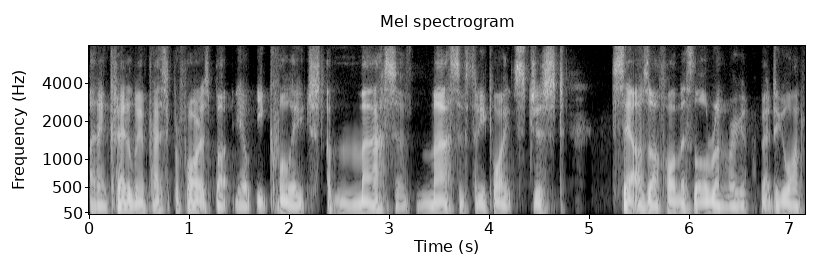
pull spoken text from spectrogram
an incredibly impressive performance, but you know, equally just a massive, massive three points just set us off on this little run we're about to go on.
